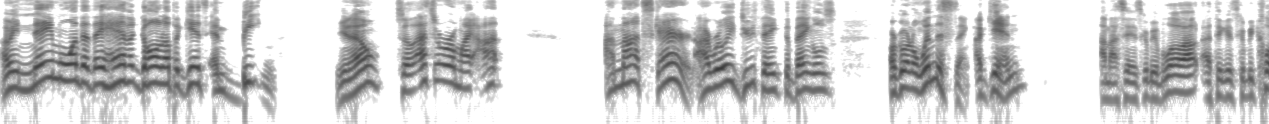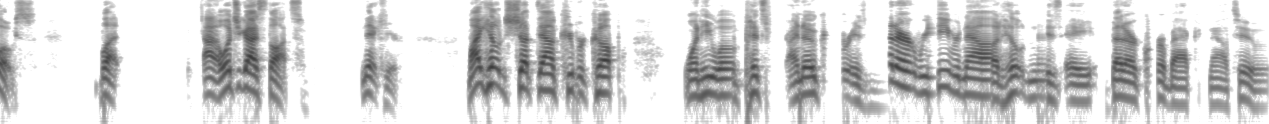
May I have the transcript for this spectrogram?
I mean, name one that they haven't gone up against and beaten. You know, so that's where I'm like, I, I'm not scared. I really do think the Bengals are going to win this thing again. I'm not saying it's going to be a blowout. I think it's going to be close, but I don't know. What's your guys' thoughts? Nick here. Mike Hilton shut down Cooper Kupp when he was in Pittsburgh. I know Cooper is better receiver now, but Hilton is a better quarterback now too.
